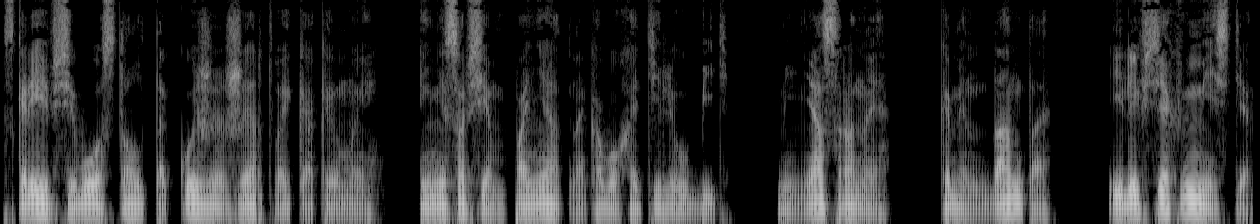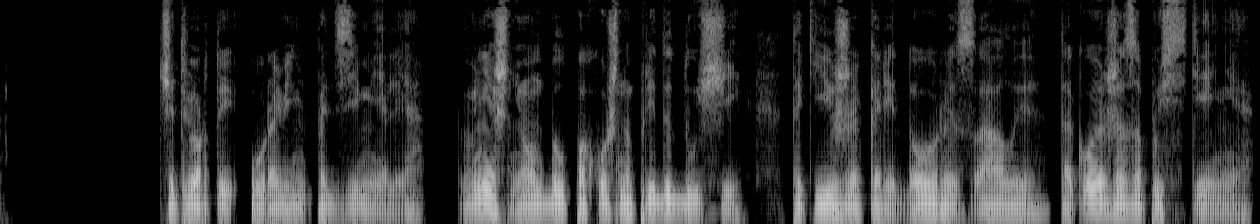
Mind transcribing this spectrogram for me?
Скорее всего, стал такой же жертвой, как и мы. И не совсем понятно, кого хотели убить. Меня с? Коменданта? Или всех вместе? Четвертый уровень подземелья. Внешне он был похож на предыдущий. Такие же коридоры, залы, такое же запустение.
